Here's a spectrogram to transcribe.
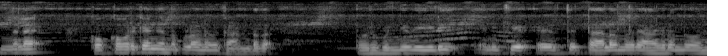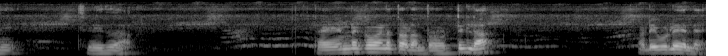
ഇന്നലെ കൊക്ക പറിക്കാൻ ചെന്നപ്പോഴാണ് ഇത് കണ്ടത്. അപ്പോൾ ഒരു കുഞ്ഞു വീടി എനിക്ക് എടുത്തിട്ടാലെന്നൊരു ആഗ്രഹം തോന്നി ചെയ്തതാണ് കൈകൊണ്ടൊക്കെ വേണേൽ തൊടാം. തൊട്ടില്ല. അടിപൊളിയല്ലേ?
